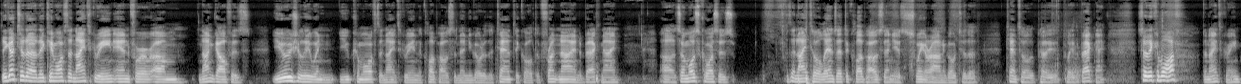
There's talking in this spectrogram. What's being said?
They got to the. They came off the ninth green, and for um, non golfers Usually, when you come off the ninth green, the clubhouse, and then you go to the tenth, they call it the front nine, the back nine. Uh, so most courses, the ninth hole ends at the clubhouse, then you swing around and go to the tenth hole to play, play the back nine. So they come off the ninth green.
